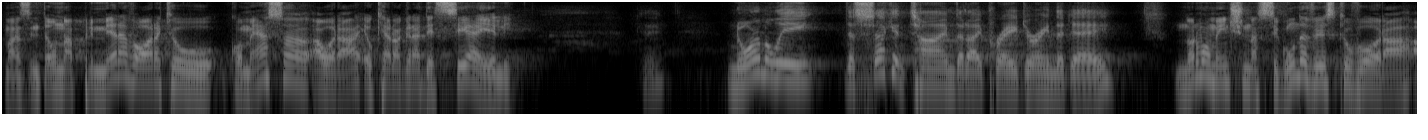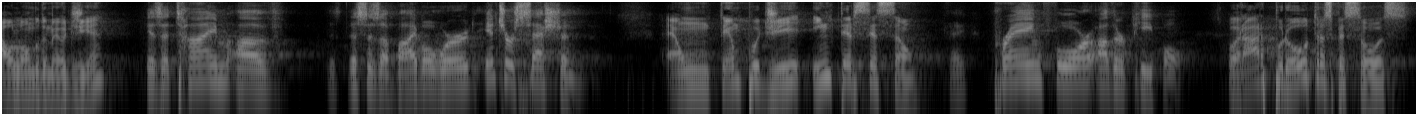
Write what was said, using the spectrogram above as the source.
Mas então na primeira hora que eu começo a orar, eu quero agradecer a ele. Okay? Normally, the second time that I pray during the day Normalmente na segunda vez que eu vou orar ao longo do meu dia, is a time of, this is a Bible word, intercession. é um tempo de intercessão. Okay? Praying for other people. Orar por outras pessoas.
